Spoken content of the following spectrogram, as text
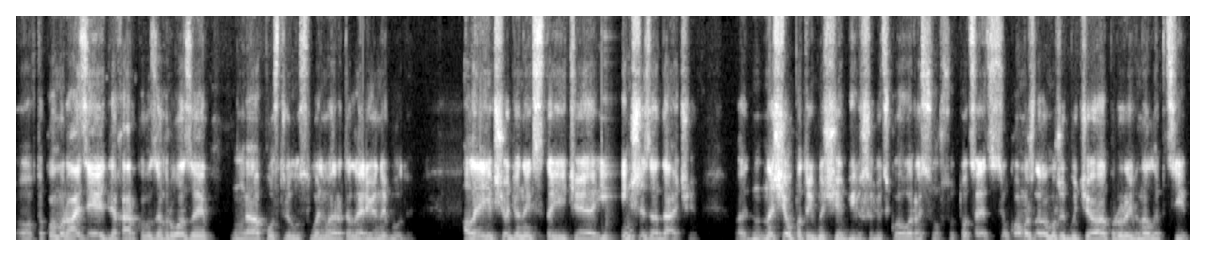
О, в такому разі для Харкова загрози пострілу ствольною артилерією не буде. Але якщо для них стоїть е, і інші задачі, е, на що потрібно ще більше людського ресурсу, то це цілком можливо може бути е, прорив на липці,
